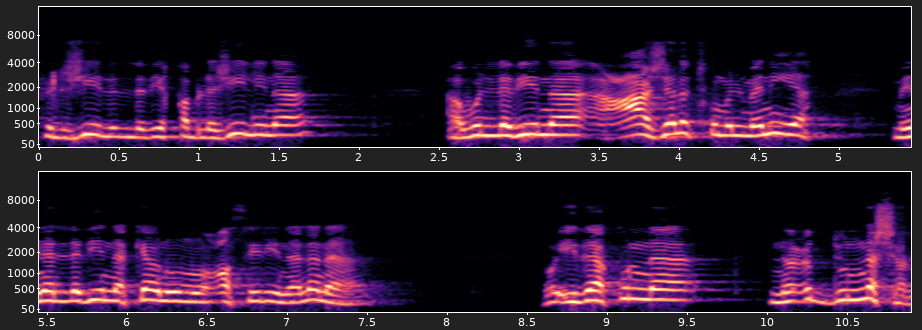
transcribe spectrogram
في الجيل الذي قبل جيلنا أو الذين عاجلتهم المنية من الذين كانوا معاصرين لنا. وإذا كنا نعد النشر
